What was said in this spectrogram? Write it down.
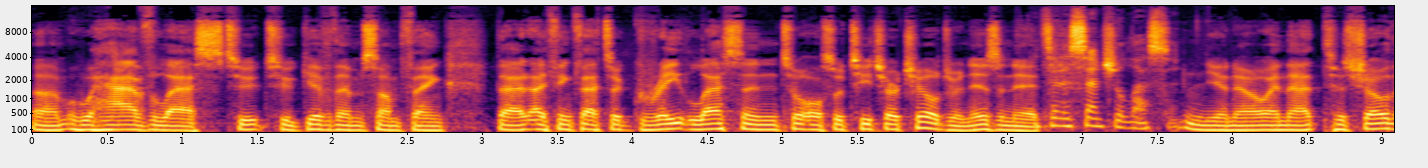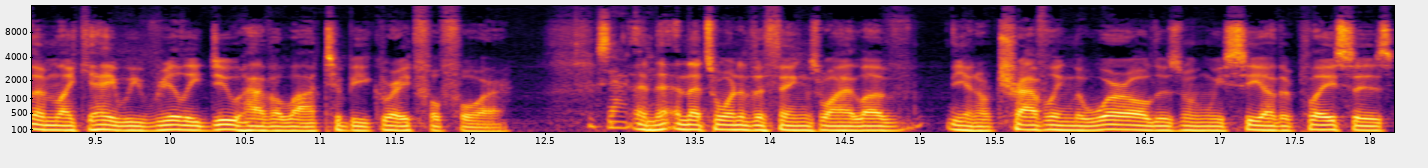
um, who have less to to give them something that I think that's a great lesson to also teach our children, isn't it? It's an essential lesson. you know, and that to show them like, hey, we really do have a lot to be grateful for. Exactly. And th- and that's one of the things why I love you know traveling the world is when we see other places.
